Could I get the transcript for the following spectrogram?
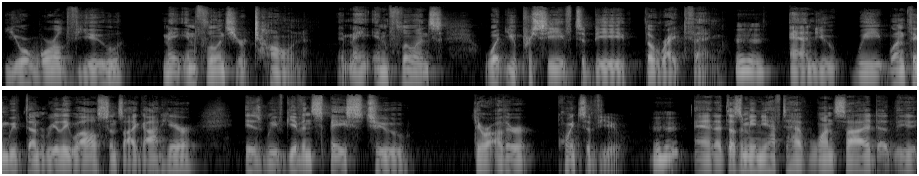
your worldview may influence your tone. It may influence what you perceive to be the right thing. Mm-hmm. And you, we, one thing we've done really well since I got here is we've given space to there are other points of view. And that doesn't mean you have to have one side. Uh, you,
